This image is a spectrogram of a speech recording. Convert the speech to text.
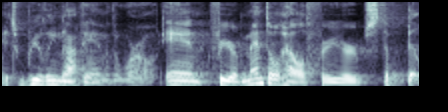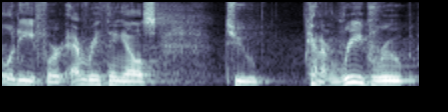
it's really not the end of the world. And for your mental health, for your stability, for everything else, to kind of regroup,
